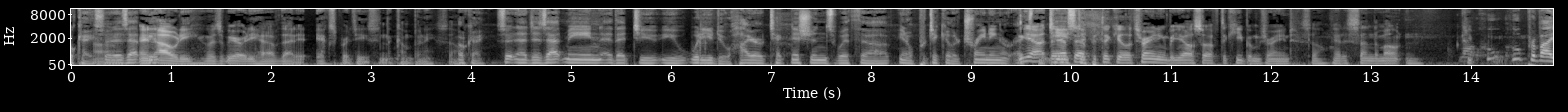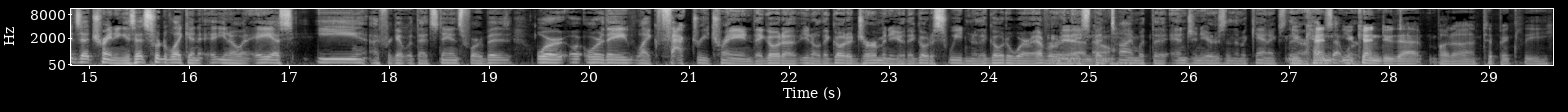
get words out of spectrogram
Okay, so Um, does that and mean, Audi, because we already have that expertise in the company. So Okay. So now does that mean that you, you what do you do? Hire technicians with uh, you know particular training or expertise? yeah, they have to to- have particular training, but you also have to keep them trained. So you got to send them out and now, who who provides that training? Is that sort of like an you know an ASE? I forget what that stands for, but or or, or are they like factory trained? They go to you know they go to Germany or they go to Sweden or they go to wherever and they spend no. time with the engineers and the mechanics there. you How can does that you work? can do that, but uh, typically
